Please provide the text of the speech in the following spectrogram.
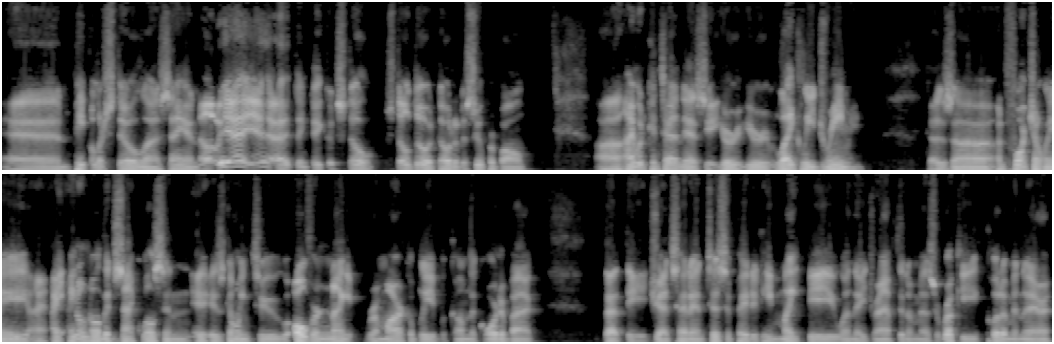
and people are still uh, saying, "Oh yeah, yeah, I think they could still still do it. Go to the Super Bowl." Uh, I would contend this: you're you're likely dreaming, because uh, unfortunately, I, I don't know that Zach Wilson is going to overnight remarkably become the quarterback that the Jets had anticipated he might be when they drafted him as a rookie, put him in there,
